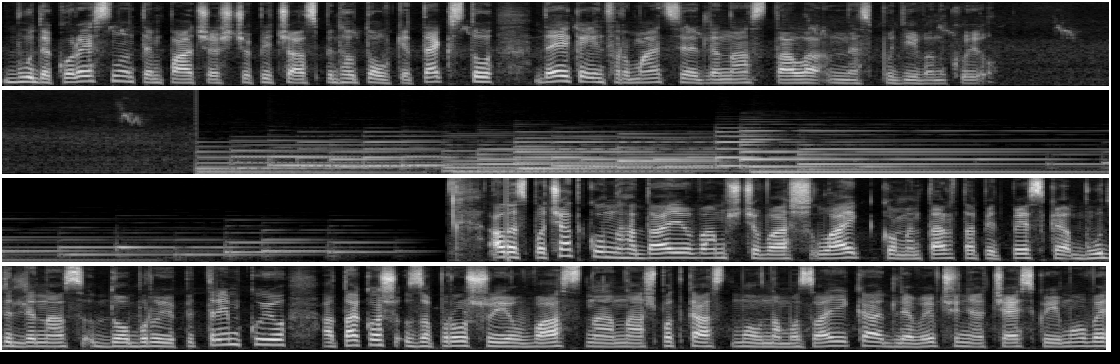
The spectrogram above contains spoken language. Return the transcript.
Буде корисно, тим паче, що під час підготовки тексту деяка інформація для нас стала несподіванкою. Але спочатку нагадаю вам, що ваш лайк, коментар та підписка буде для нас доброю підтримкою. А також запрошую вас на наш подкаст Мовна мозаїка для вивчення чеської мови,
